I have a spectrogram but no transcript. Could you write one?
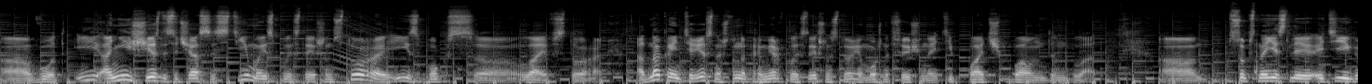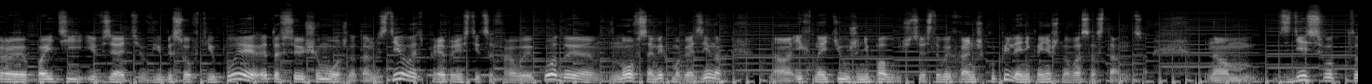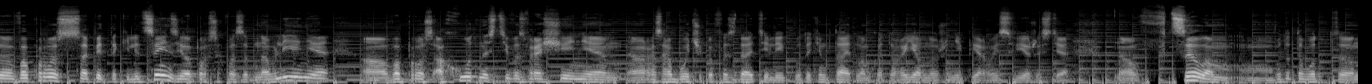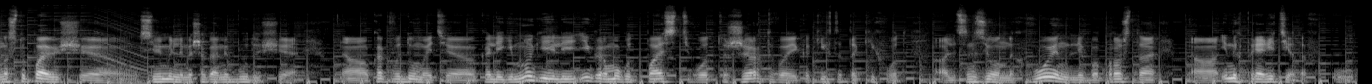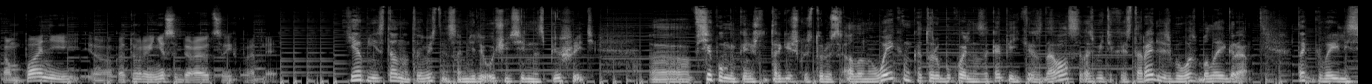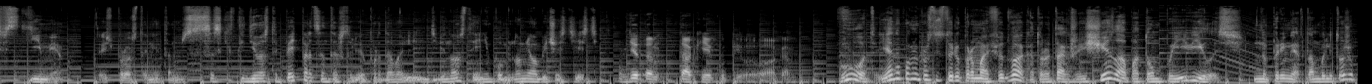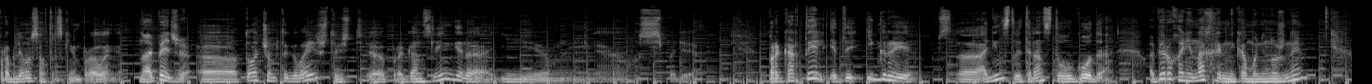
А, вот. И они исчезли сейчас из Steam, из PlayStation Store и из Box Live Store. Однако интересно, что, например, в PlayStation Store можно все еще найти патч Bound in Blood. А, собственно, если эти игры пойти и взять в Ubisoft Uplay, это все еще можно там сделать, приобрести цифровые коды, но в самих магазинах а, их найти уже не получится. Если вы их раньше купили, они, конечно, у вас останутся. Здесь вот э, вопрос, опять-таки, лицензии, вопрос их возобновления, а, вопрос охотности возвращения разработчиков, издателей к вот этим тайтлам, которые явно уже не первой свежести. В целом, вот это вот э, наступающее семимильными шагами будущее, а, как вы думаете, коллеги, многие ли игры могут пасть вот жертвой каких-то таких вот а, лицензионных войн, либо просто а, иных приоритетов у компаний, которые не собираются их продлять? Я бы не стал на твоем месте, на самом деле, очень сильно спешить. Все помнят, конечно, трагическую историю с Аланом Уэйком, который буквально за копейки раздавался. Возьмите Христа лишь бы у вас была игра. Так говорились в Стиме. То есть просто они там со скидкой 95% что ли ее продавали, или 90%, я не помню, но у меня обе части есть. Где-то так я и купил его, ага. Вот, я напомню просто историю про Мафию 2, которая также исчезла, а потом появилась. Например, там были тоже проблемы с авторскими правами. Но опять же, э, то, о чем ты говоришь, то есть э, про Ганслингера и... Э, господи... Про картель это игры 11-13 э, года. Во-первых, они нахрен никому не нужны.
